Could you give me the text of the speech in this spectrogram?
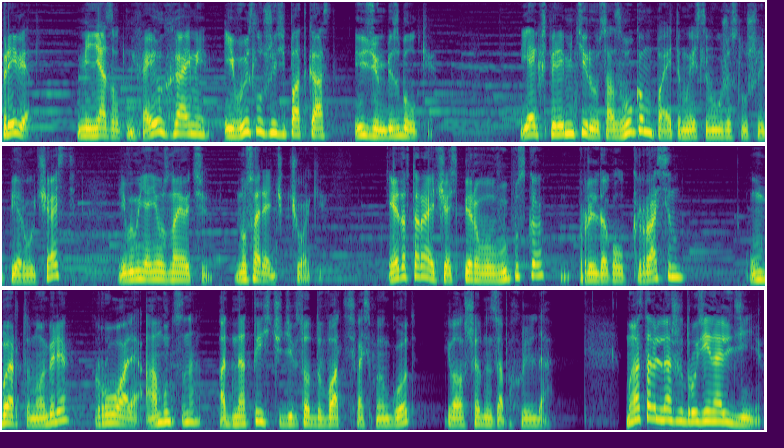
Привет! Меня зовут Михаил Хайми, и вы слушаете подкаст «Изюм без булки». Я экспериментирую со звуком, поэтому если вы уже слушали первую часть, и вы меня не узнаете, ну сорянчик, чуваки. И это вторая часть первого выпуска про ледокол Красин, Умберто Нобеля, Руаля Амундсена, 1928 год и волшебный запах льда. Мы оставили наших друзей на льдине.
